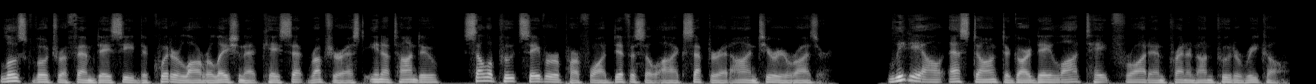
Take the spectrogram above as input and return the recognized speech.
Lorsque votre femme décide de quitter la relation et que cette rupture est inattendue, cela peut s'avérer parfois difficile à accepter et à intérioriser. L'idéal est donc de garder la tête froide en prenant un peu de recul.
